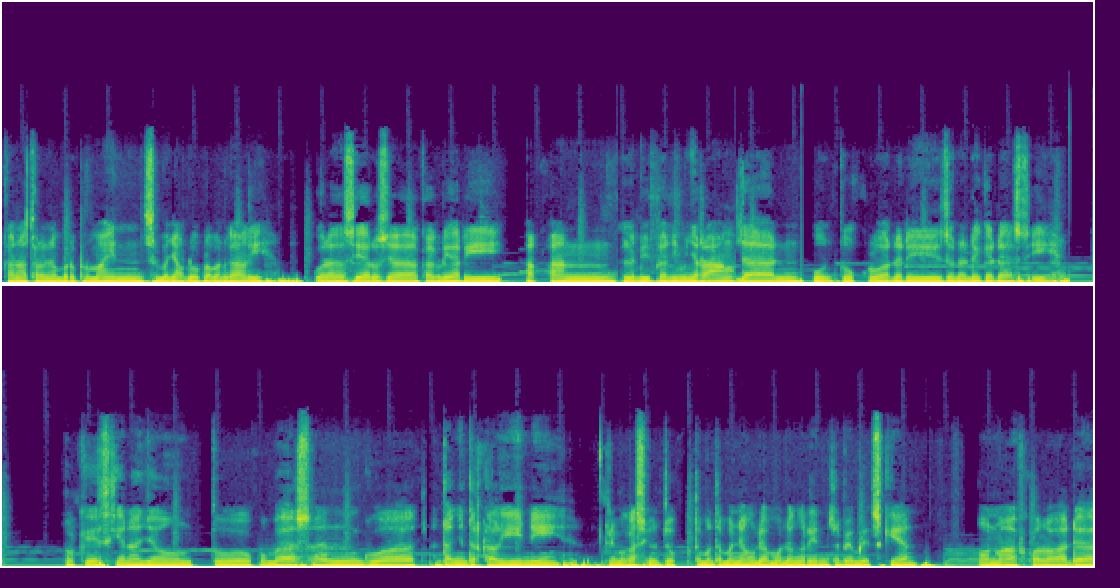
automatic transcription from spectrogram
Karena Torino baru bermain sebanyak 28 kali. Gue rasa sih harusnya Cagliari akan lebih berani menyerang. Dan untuk keluar dari zona degradasi. Oke sekian aja untuk pembahasan gue tentang Inter kali ini. Terima kasih untuk teman-teman yang udah mau dengerin sampai menit sekian Mohon maaf kalau ada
